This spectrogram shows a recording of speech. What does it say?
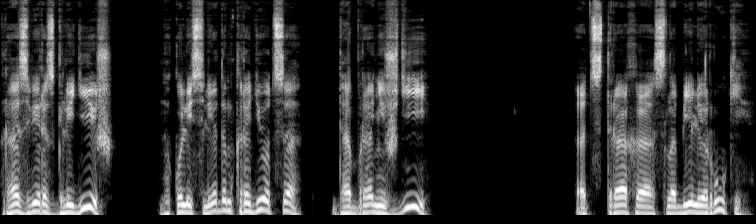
Разве разглядишь? Но коли следом крадется, добра не жди. От страха ослабели руки,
